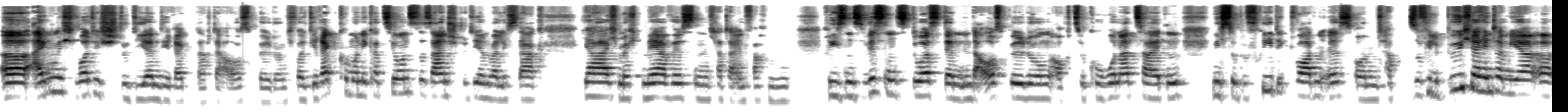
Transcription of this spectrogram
Äh, eigentlich wollte ich studieren direkt nach der Ausbildung. Ich wollte direkt Kommunikationsdesign studieren, weil ich sage, ja, ich möchte mehr wissen. Ich hatte einfach einen riesen Wissensdurst, denn in der Ausbildung auch zu Corona-Zeiten nicht so befriedigt worden ist und habe so viele Bücher hinter mir äh,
